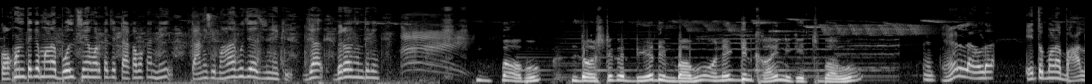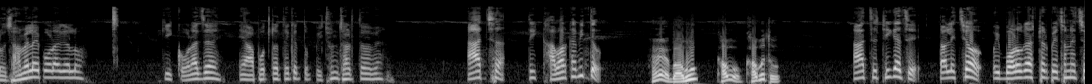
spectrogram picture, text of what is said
কখন থেকে মারা বলছি আমার কাছে টাকা ফাঁকা নেই? কানে কি মারা বুঝে আছে নাকি? যা বেরো এখান থেকে। বাবু দশ টাকা দিয়ে দিন বাবু। অনেকদিন খাইনি কিচ্ছু বাবু। ধের লাউড়া এই তো মারা ভালো ঝামেলায় পড়া গেল। কি করা যায়? এই আপদটা থেকে তো পেছন ছাড়তে হবে। আচ্ছা তুই খাবার খাবি তো? হ্যাঁ বাবু খাব খাব তো। আচ্ছা ঠিক আছে। তাহলে চ ওই বড় গাছটার পেছনে চ।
